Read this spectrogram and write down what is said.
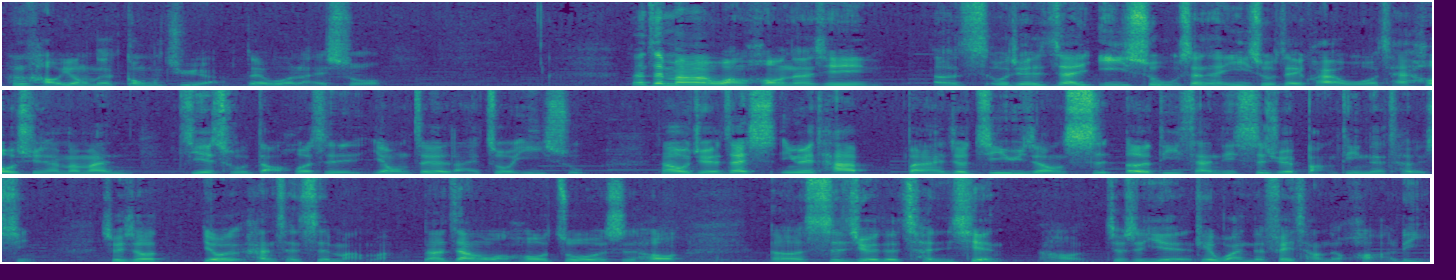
很好用的工具啊，对我来说。那再慢慢往后呢，其实呃，我觉得在艺术、生成艺术这一块，我才后续才慢慢接触到，或是用这个来做艺术。那我觉得在，因为它本来就基于这种视二 D、三 D 视觉绑定的特性，所以说又看城市码嘛，那这样往后做的时候，呃，视觉的呈现，然后就是也可以玩得非常的华丽。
